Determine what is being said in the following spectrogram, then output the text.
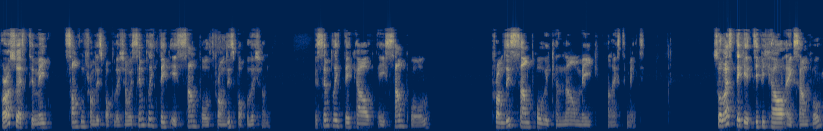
For us to estimate something from this population, we simply take a sample from this population we simply take out a sample. From this sample, we can now make an estimate. So let's take a typical example.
